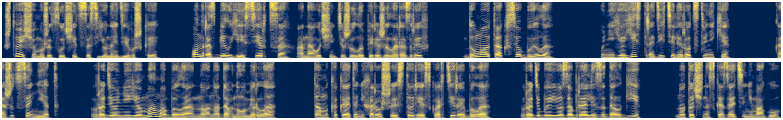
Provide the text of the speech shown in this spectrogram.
Что еще может случиться с юной девушкой? Он разбил ей сердце, она очень тяжело пережила разрыв. Думаю, так все было. У нее есть родители, родственники? Кажется, нет. Вроде у нее мама была, но она давно умерла. Там какая-то нехорошая история с квартирой была. Вроде бы ее забрали за долги, но точно сказать не могу.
